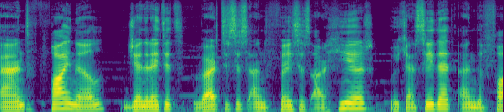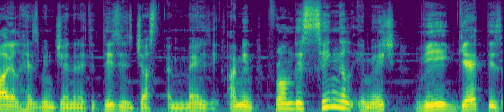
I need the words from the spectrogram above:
and final generated vertices and faces are here. We can see that and the file has been generated. This is just amazing. I mean from this single image we get this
